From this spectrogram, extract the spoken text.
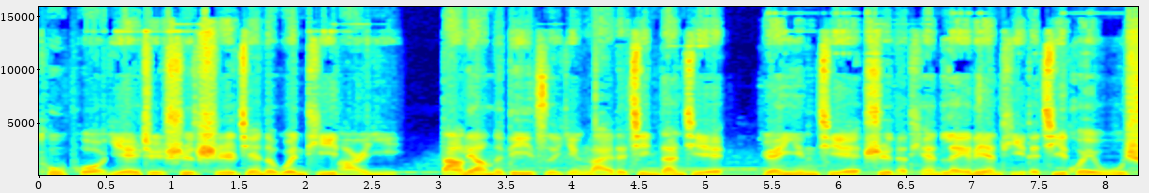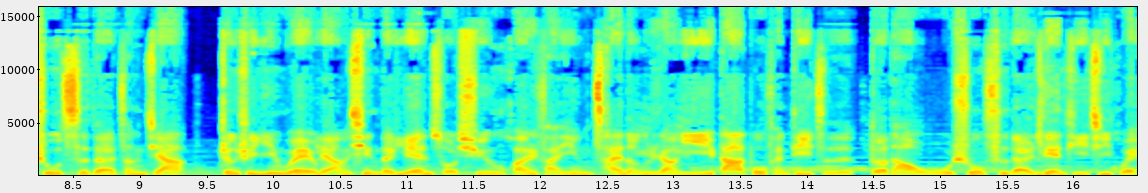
突破也只是时间的问题而已。大量的弟子迎来的金丹劫、元婴劫，使得天雷炼体的机会无数次的增加。正是因为良性的连锁循环反应，才能让一大部分弟子得到无数次的炼体机会，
